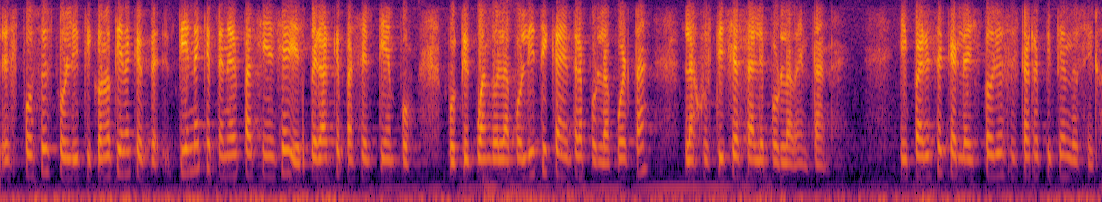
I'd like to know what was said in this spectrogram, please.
esposo es político, no tiene que tiene que tener paciencia y esperar que pase el tiempo, porque cuando la política entra por la puerta, la justicia sale por la ventana. Y parece que la historia se está repitiendo, Ciro.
